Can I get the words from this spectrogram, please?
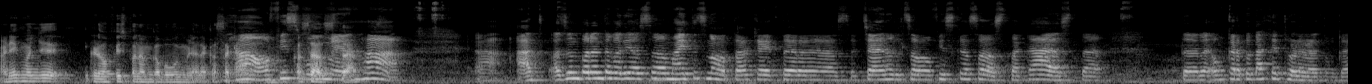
आणि एक म्हणजे इकडे ऑफिस पण आमका बघून मिळाला कसं हा काय ऑफिस कसं असतं. हा. आज अजूनपर्यंत कधी असं माहितीच नव्हता काय तर असं चॅनलचं ऑफिस कसं असतं काय असतं. तर ओंकार आता दाखवेत थोड्या वेळा तुमका.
